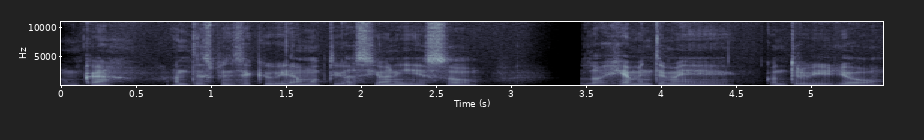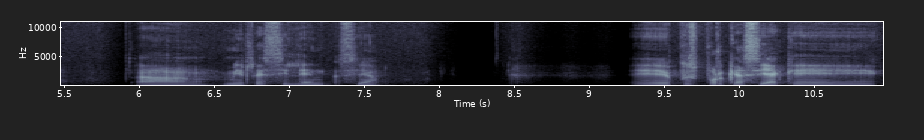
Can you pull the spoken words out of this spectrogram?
nunca antes pensé que hubiera motivación y eso pues, lógicamente me contribuyó a mi resiliencia. Eh, pues porque hacía que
